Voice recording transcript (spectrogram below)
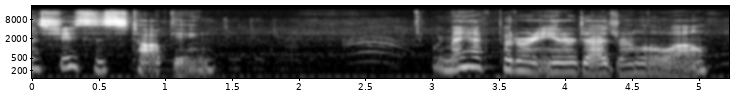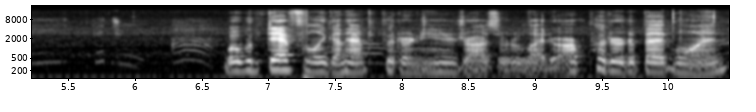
since she's just talking, we may have to put her in an energizer in a little while. Well, we're definitely going to have to put her in an energizer later, or put her to bed one.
